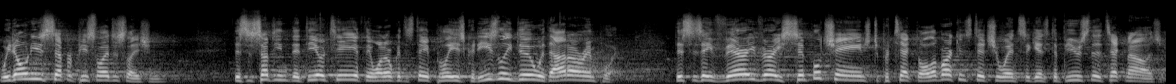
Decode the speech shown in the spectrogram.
We don't need a separate piece of legislation. This is something that DOT, if they want to work with the state police, could easily do without our input. This is a very, very simple change to protect all of our constituents against abuse of the technology.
